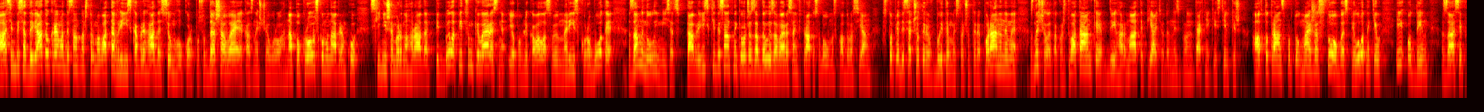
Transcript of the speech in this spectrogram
А 79-та окрема десантна штурмова Таврійська бригада 7-го корпусу ДШВ, яка знищує ворога на Покровському напрямку, східніше Мирнограда, підбила підсумки вересня і опублікувала свою нарізку роботи за минулий місяць. Таврійські десантники, отже, завдали за вересень втрат особовому складу росіян 154 вбитими, 104 пораненими. Знищили також два танки, дві гармати, 5 одиниць бронетехніки, стільки ж автотранспорту, майже 100 безпілотників і один засіб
